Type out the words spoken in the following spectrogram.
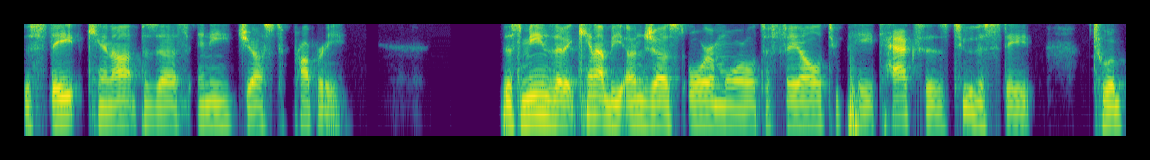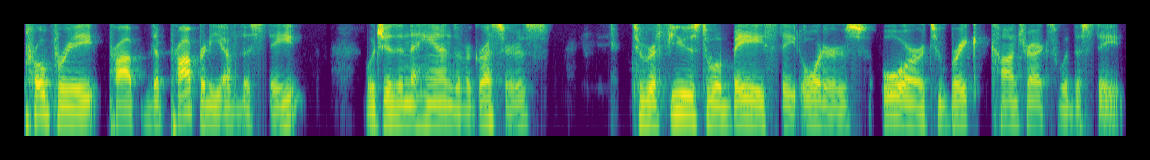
the state cannot possess any just property. This means that it cannot be unjust or immoral to fail to pay taxes to the state to appropriate prop- the property of the state, which is in the hands of aggressors, to refuse to obey state orders, or to break contracts with the state,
